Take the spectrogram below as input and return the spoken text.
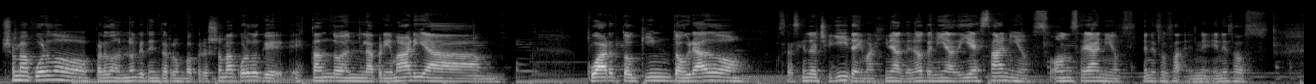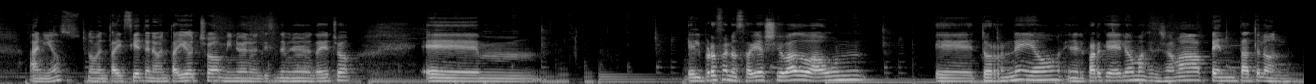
Yo me acuerdo, perdón, no que te interrumpa, pero yo me acuerdo que estando en la primaria, cuarto, quinto grado, o sea, siendo chiquita, imagínate, ¿no? Tenía 10 años, 11 años en esos, en esos años, 97, 98, 1997, 1998. el profe nos había llevado a un eh, torneo en el Parque de Lomas que se llamaba Pentatlón.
